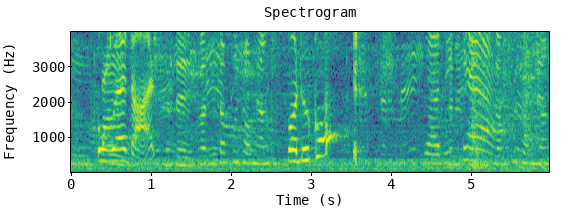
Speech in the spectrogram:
ำปูเวดาร์เจสวัสดีท่านผู้ชมยังปอดุกุสวัสสดีวัสดีค่ะ ท่านผู้ชมยัง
